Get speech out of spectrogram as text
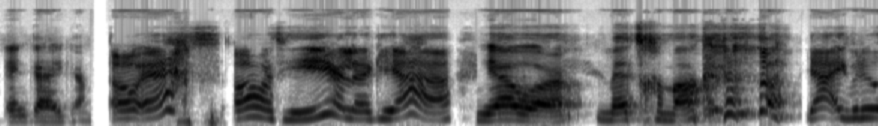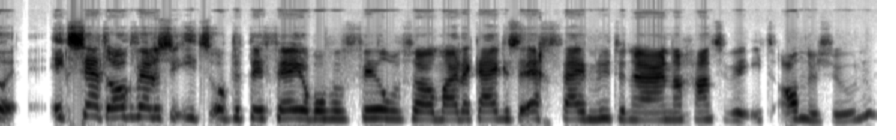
en kijken. Oh, echt? Oh, wat heerlijk, ja. Ja hoor, met gemak. ja, ik bedoel, ik zet ook wel eens iets op de tv op of een film of zo, maar dan kijken ze echt vijf minuten naar en dan gaan ze weer iets anders doen.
